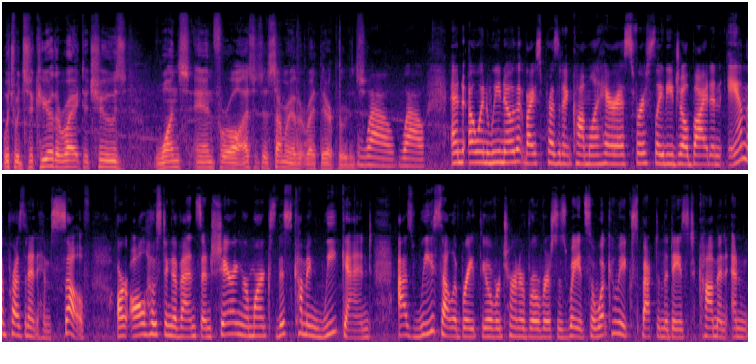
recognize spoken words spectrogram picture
which would secure the right to choose once and for all. That's just a summary of it right there, Prudence. Wow, wow. And Owen, we know that Vice President Kamala Harris, First Lady Jill Biden, and the president himself are all hosting events and sharing remarks this coming weekend as we celebrate the overturn of Roe versus Wade. So, what can we expect in the days to come? And, and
